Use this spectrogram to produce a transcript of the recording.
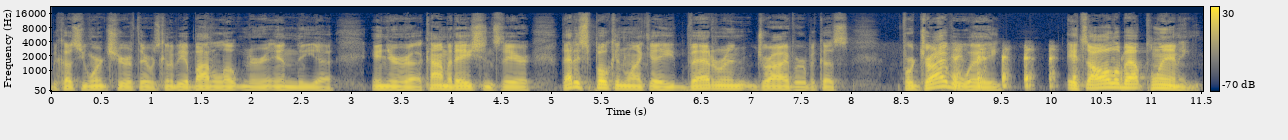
because you weren't sure if there was going to be a bottle opener in the uh, in your accommodations there. That is spoken like a veteran driver because for drive away, it's all about planning,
